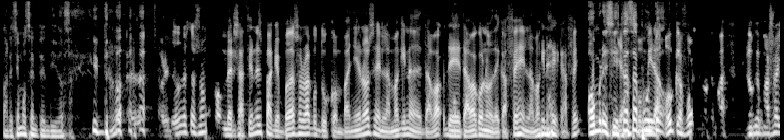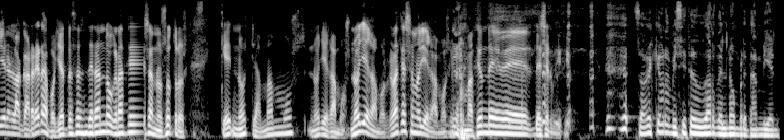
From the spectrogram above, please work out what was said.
Parecemos entendidos. No, sobre todo esto son conversaciones para que puedas hablar con tus compañeros en la máquina de tabaco, de tabaco no, de café, en la máquina de café. Hombre, si Ya, estás a pues mira, punto. oh, qué fuerte lo que, pa- lo que pasó ayer en la carrera, pues ya te estás enterando gracias a nosotros, que nos llamamos, no llegamos, no llegamos, gracias a no llegamos, información de, de servicio. Sabes que ahora me hiciste dudar del nombre también.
